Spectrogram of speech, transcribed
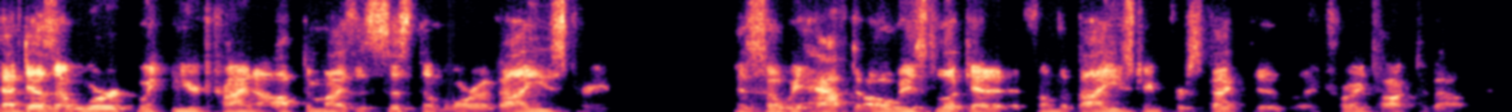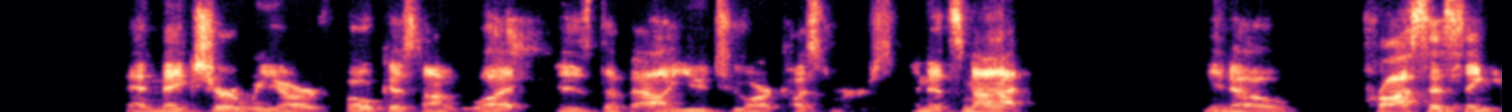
that doesn't work when you're trying to optimize a system or a value stream. And so we have to always look at it from the value stream perspective, like Troy talked about, and make sure we are focused on what is the value to our customers. And it's not, you know, processing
